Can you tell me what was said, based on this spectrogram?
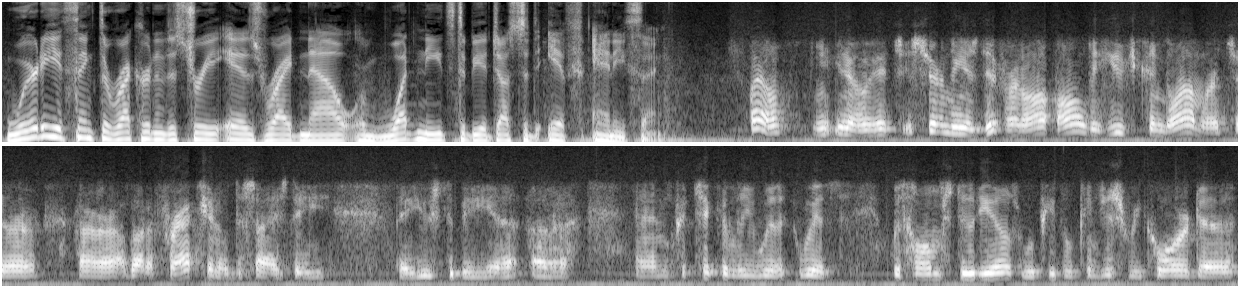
Where do you think the record industry is right now, or what needs to be adjusted, if anything? Well, you, know, it, it certainly is different. All, all the huge conglomerates are are about a fraction of the size they they used to be, uh, uh, and particularly with with with home studios where people can just record uh,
